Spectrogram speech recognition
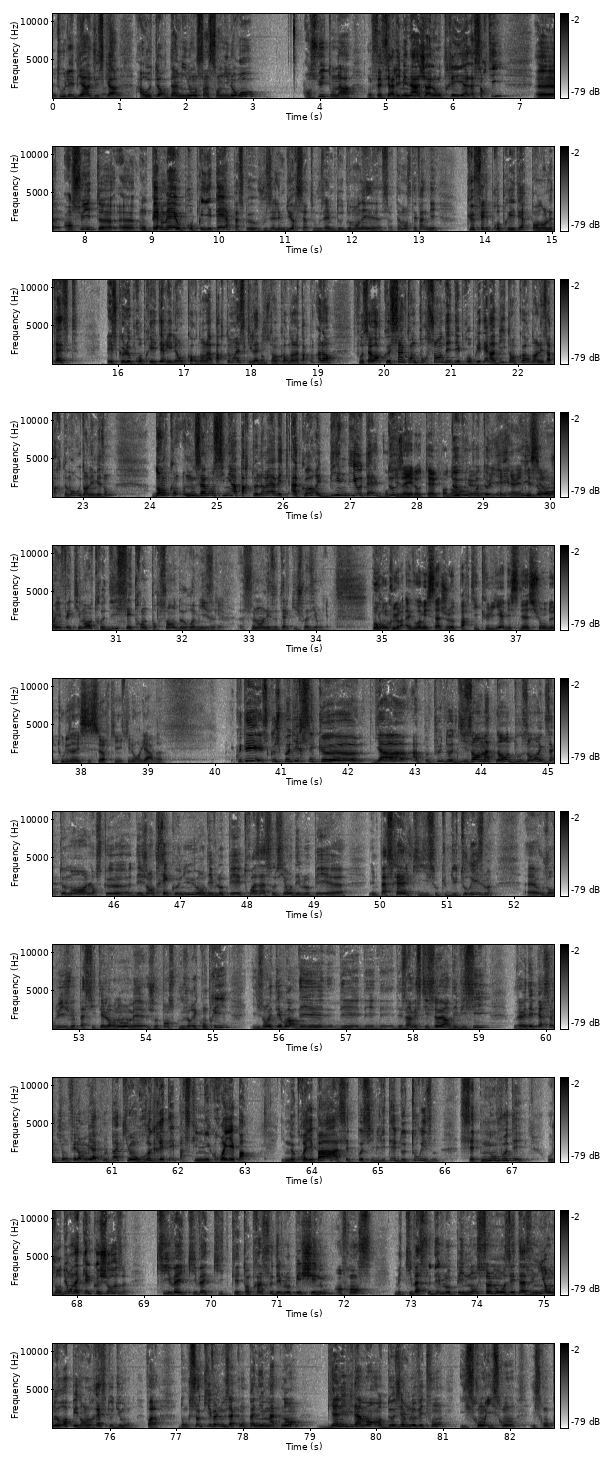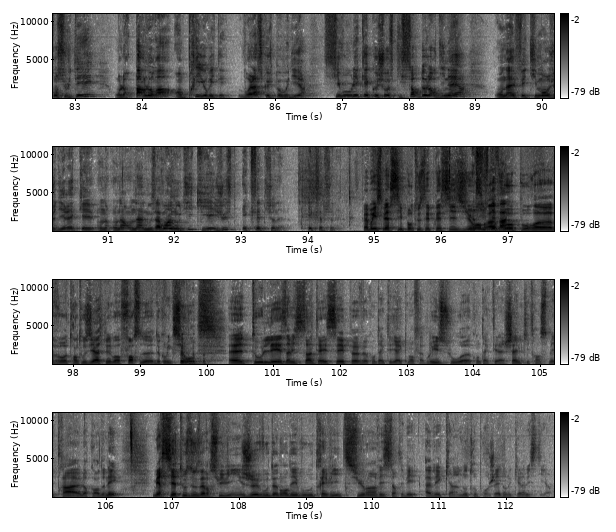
tous les biens jusqu'à à hauteur d'un million cinq cent mille euros. Ensuite, on, fait faire les ménages à l'entrée et à la sortie. Euh, ensuite, euh, on permet aux propriétaires, parce que vous allez me dire, vous allez me demander certainement Stéphane, mais que fait le propriétaire pendant le test? Est-ce que le propriétaire, est encore dans l'appartement? Est-ce qu'il habite encore dans l'appartement? Alors, il faut savoir que 50% des, des, propriétaires habitent encore dans les appartements ou dans les maisons. Donc, nous avons signé un partenariat avec Accor et BNB Hotel. Pour qu'ils aillent à l'hôtel pendant Deux groupes hôteliers où ils auront effectivement entre 10 et 30 de remise selon les hôtels qu'ils choisiront. Pour conclure, avez-vous un message particulier à destination de tous les investisseurs qui, nous regardent? Écoutez, ce que je peux dire, c'est qu'il euh, y a un peu plus de 10 ans maintenant, 12 ans exactement, lorsque des gens très connus ont développé, trois associés ont développé euh, une passerelle qui s'occupe du tourisme. Euh, aujourd'hui, je ne vais pas citer leur nom, mais je pense que vous aurez compris. Ils ont été voir des, investisseurs, des VC. Vous avez des personnes qui ont fait leur mea culpa, qui ont regretté parce qu'ils n'y croyaient pas. Ils ne croyaient pas à cette possibilité de tourisme, cette nouveauté. Aujourd'hui, on a quelque chose qui, est en train de se développer chez nous, en France, mais qui va se développer non seulement aux États-Unis, en Europe et dans le reste du monde. Voilà. Donc ceux qui veulent nous accompagner maintenant, Bien évidemment, en deuxième levée de fonds, ils seront, ils seront, ils seront consultés, on leur parlera en priorité. Voilà ce que je peux vous dire. Si vous voulez quelque chose qui sort de l'ordinaire, on a effectivement, je dirais, on a, nous avons un outil qui est juste exceptionnel. Exceptionnel. Fabrice, merci pour toutes ces précisions. Bravo pour euh, votre enthousiasme et votre force de, conviction. Euh, tous les investisseurs intéressés peuvent contacter directement Fabrice ou euh, contacter la chaîne qui transmettra leurs coordonnées. Merci à tous de nous avoir suivis. Je vous donne rendez-vous très vite sur Investisseur TV avec un autre projet dans lequel investir.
